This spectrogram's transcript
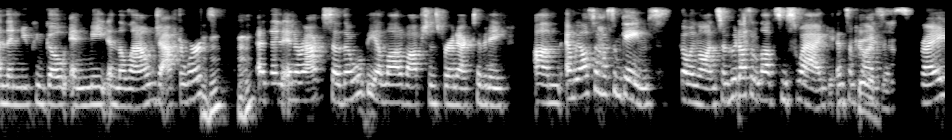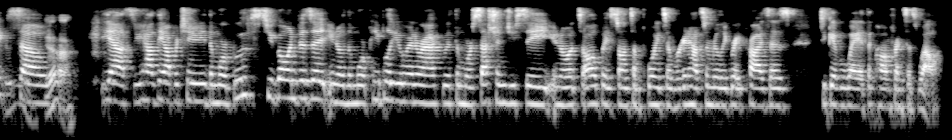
and then you can go and meet in the lounge afterwards mm-hmm, mm-hmm. and then interact. So there will be a lot of options for interactivity. Um, and we also have some games going on. So who doesn't love some swag and some Good. prizes, right? Good. So yeah. Yeah, so you have the opportunity. The more booths you go and visit, you know, the more people you interact with, the more sessions you see. You know, it's all based on some points, and we're going to have some really great prizes to give away at the conference as well.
